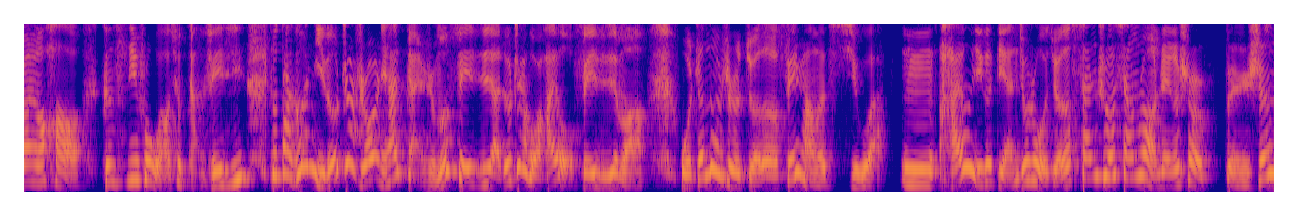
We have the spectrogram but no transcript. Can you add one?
张佑浩跟司机说：“我要去赶飞机。”就大哥，你都这时候你还赶什么飞机啊？就这会儿还有飞机吗？我真的是觉得非常的奇怪。嗯，还有一个点就是，我觉得三车相撞这个事儿本身。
